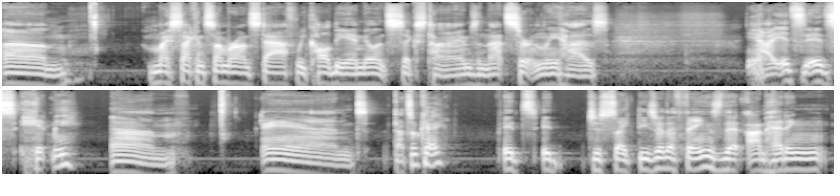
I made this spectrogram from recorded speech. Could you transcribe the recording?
Um, my second summer on staff, we called the ambulance six times, and that certainly has, yeah, it's it's hit me, um, and that's okay. It's it just like these are the things that I'm heading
